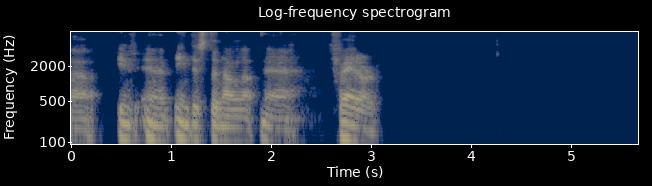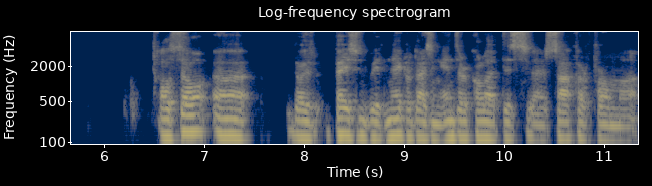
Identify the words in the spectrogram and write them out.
uh, in, intestinal failure. Also, those patients with necrotizing enterocolitis suffer from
